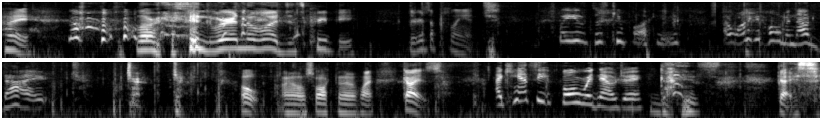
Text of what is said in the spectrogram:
Hi. Lauren, we're in the woods. It's creepy. There's a plant. Please just keep walking. I want to get home and not die. Oh, I almost walked into a plant. Guys, I can't see forward now, Jay. guys, guys.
